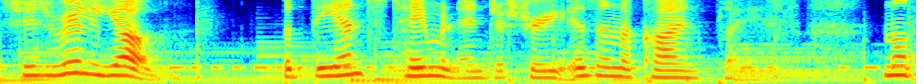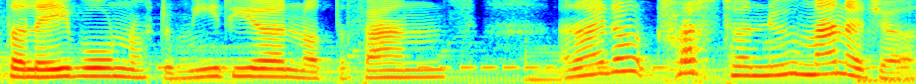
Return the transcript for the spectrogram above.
She's really young, but the entertainment industry isn't a kind place. Not the label, not the media, not the fans. And I don't trust her new manager.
